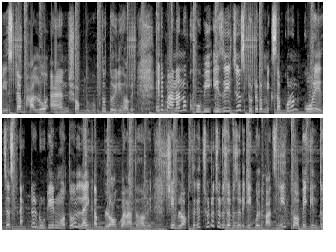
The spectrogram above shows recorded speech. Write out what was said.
বেসটা ভালো অ্যান্ড শক্তপোক্ত তৈরি হবে। এটা বানানো খুবই ইজি জাস্ট দুটোকে মিক্স আপ করুন, করে জাস্ট একটা রুটির মতো লাইক আ ব্লক বানাতে হবে। সেই ব্লক থেকে ছোট ছোট ছোট ছোট ইকুয়াল পাঁচ নিয়ে তবে কিন্তু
